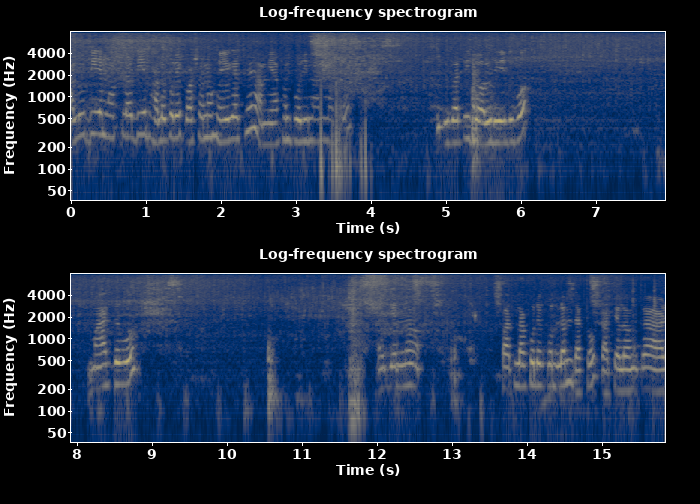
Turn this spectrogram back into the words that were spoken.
আলু দিয়ে, মশলা দিয়ে ভালো করে কষানো হয়ে গেছে। আমি এখন পরিমাণ মতো দু জল দিয়ে দেব। মাছ দেবো। ওই জন্য পাতলা করে করলাম। দেখো, কাঁচা লঙ্কা আর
